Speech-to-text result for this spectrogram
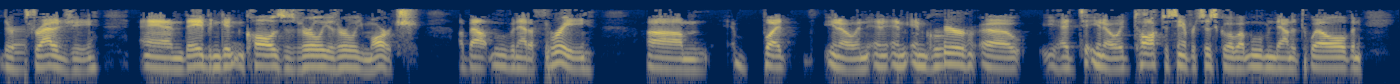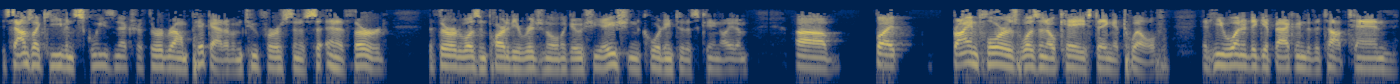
their strategy. And they had been getting calls as early as early March about moving out of three. Um, but you know, and and and, Grier uh, had t- you know had talked to San Francisco about moving down to twelve, and it sounds like he even squeezed an extra third round pick out of him, two firsts and a, and a third. The third wasn't part of the original negotiation, according to this King item. Uh, but Brian Flores wasn't okay staying at 12, and he wanted to get back into the top 10,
